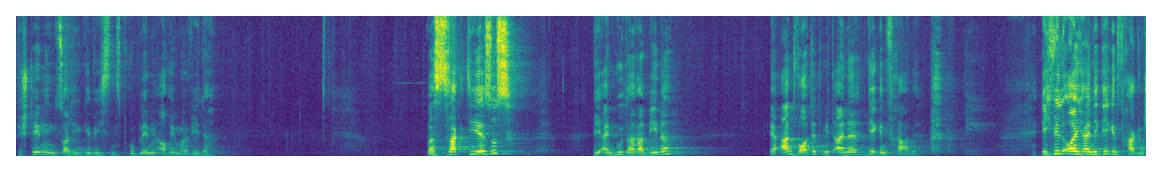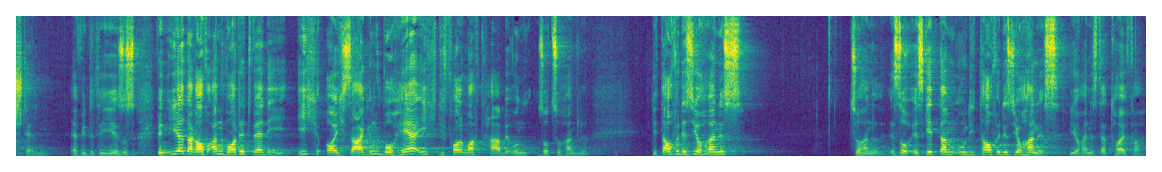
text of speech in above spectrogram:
Wir stehen in solchen Gewissensproblemen auch immer wieder. Was sagt Jesus? Wie ein guter Rabbiner. Er antwortet mit einer Gegenfrage. Ich will euch eine Gegenfrage stellen, erwiderte Jesus. Wenn ihr darauf antwortet, werde ich euch sagen, woher ich die Vollmacht habe, um so zu handeln. Die Taufe des Johannes zu handeln. So, es geht dann um die Taufe des Johannes, Johannes der Täufer.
